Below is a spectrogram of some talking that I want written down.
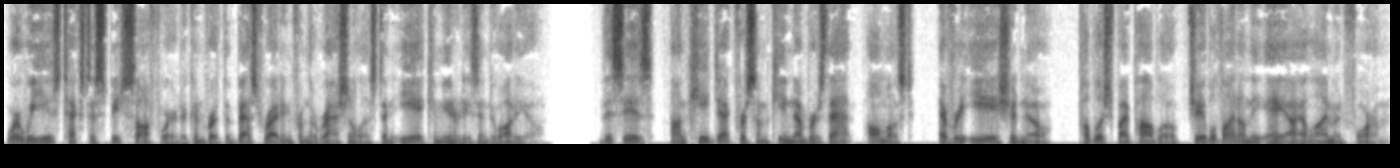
where we use text to speech software to convert the best writing from the rationalist and EA communities into audio. This is, Anki Deck for some key numbers that, almost, every EA should know, published by Pablo jablevine on the AI Alignment Forum.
